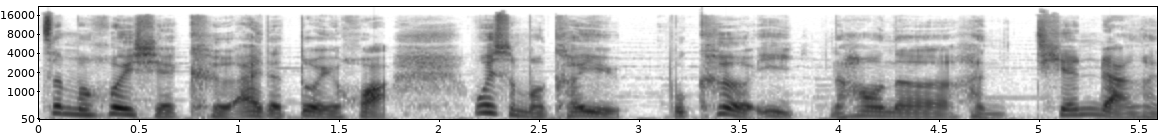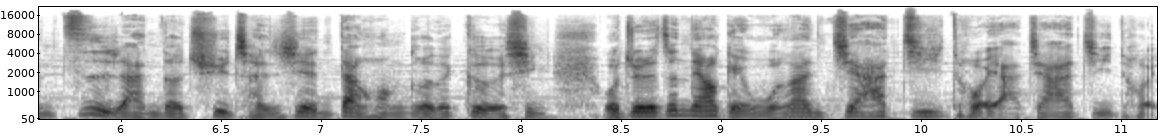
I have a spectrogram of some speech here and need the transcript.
这么会写可爱的对话？为什么可以？不刻意，然后呢，很天然、很自然的去呈现蛋黄哥的个性，我觉得真的要给文案加鸡腿啊，加鸡腿。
